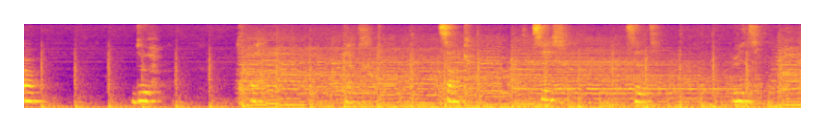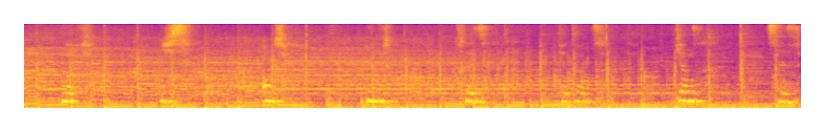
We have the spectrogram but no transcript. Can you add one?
1, 2, 3, 4, 5, 6, 7, 8, 9, 10, 11, 12, 13, 14, 15, 16,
